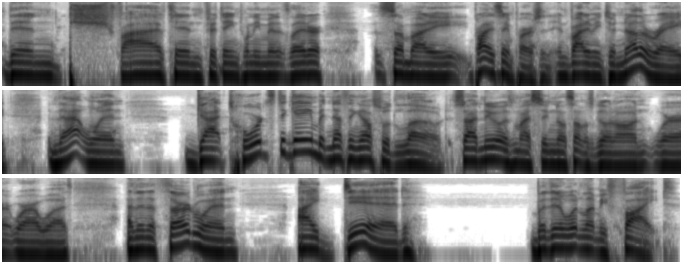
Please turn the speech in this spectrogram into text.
then psh, 5, 10, 15, 20 minutes later, somebody, probably the same person, invited me to another raid. That one got towards the game, but nothing else would load. So I knew it was my signal. Something was going on where where I was. And then the third one, I did, but then it wouldn't let me fight.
